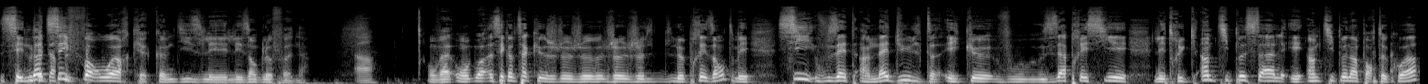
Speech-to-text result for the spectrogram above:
c'est not safe for work comme disent les les anglophones. Ah. On va, on, c'est comme ça que je, je, je, je le présente. Mais si vous êtes un adulte et que vous appréciez les trucs un petit peu sales et un petit peu n'importe quoi,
